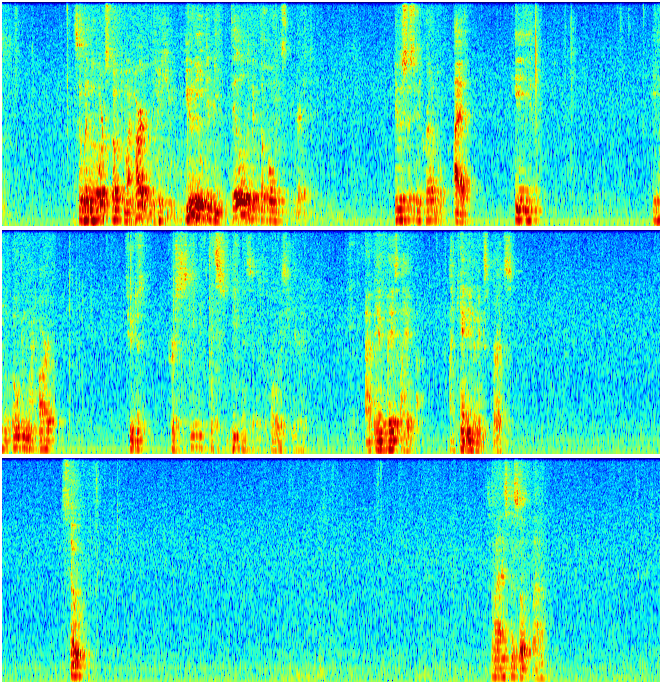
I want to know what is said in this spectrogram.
so when the Lord spoke to my heart, you, you need to be filled with the Holy Spirit. It was just incredible. I, he, he opened my heart to just perceive the sweetness of the Holy Spirit uh, in ways I, I can't even express. So, so I asked myself, uh,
